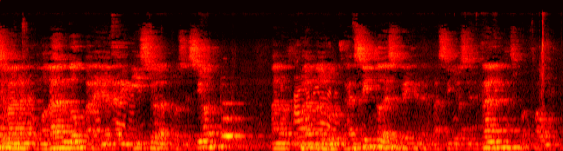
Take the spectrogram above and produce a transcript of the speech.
se van acomodando para ya dar inicio a la procesión. Van ocupando el lugarcito, despejen el pasillo central, por favor.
